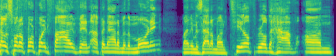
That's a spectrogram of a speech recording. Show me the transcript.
Coast 104.5 and Up and Adam in the morning. My name is Adam Montiel. Thrilled to have on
